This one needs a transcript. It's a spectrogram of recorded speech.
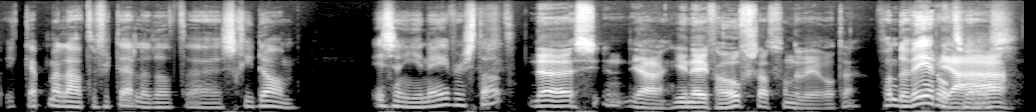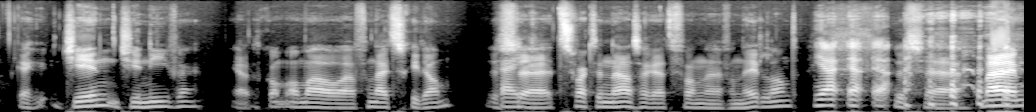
ik heb me laten vertellen dat eh, Schiedam is een jeneverstad. Eh, s- ja, Jenever hoofdstad van de wereld hè? Van de wereld Ja, zelfs. kijk, gin, Genever. Ja, dat kwam allemaal eh, vanuit Schiedam. Dus eh, het zwarte Nazareth van, van Nederland. Ja, ja, ja. Dus, maar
